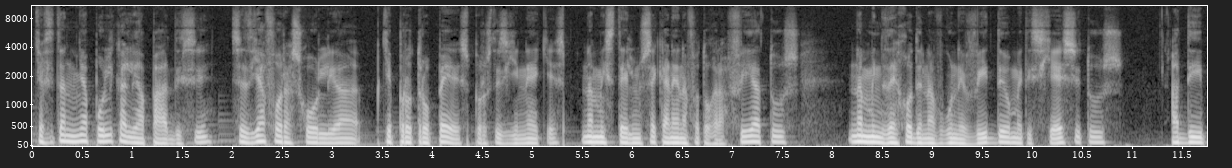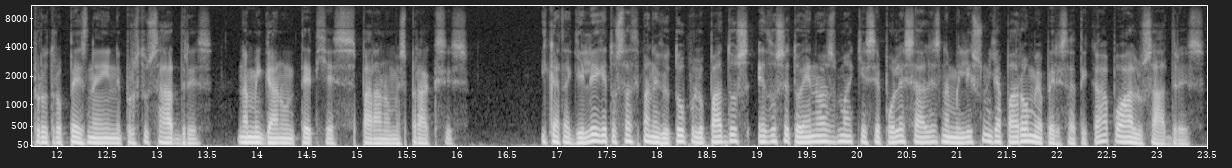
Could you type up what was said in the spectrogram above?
Και αυτή ήταν μια πολύ καλή απάντηση σε διάφορα σχόλια και προτροπές προς τις γυναίκες να μην στέλνουν σε κανένα φωτογραφία τους, να μην δέχονται να βγουν βίντεο με τη σχέση τους, αντί οι προτροπές να είναι προς τους άντρες να μην κάνουν τέτοιες παράνομες πράξεις. Η καταγγελία για το Στάθη Παναγιωτόπουλο πάντως έδωσε το ένασμα και σε πολλές άλλες να μιλήσουν για παρόμοια περιστατικά από άλλους άντρες.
